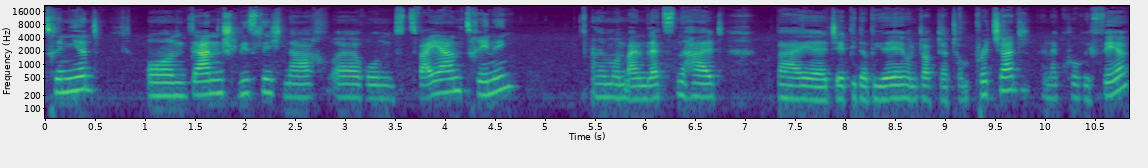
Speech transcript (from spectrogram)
trainiert und dann schließlich nach äh, rund zwei Jahren Training ähm, und meinem letzten Halt bei äh, JPWA und Dr. Tom Pritchard, einer Koryphäe,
